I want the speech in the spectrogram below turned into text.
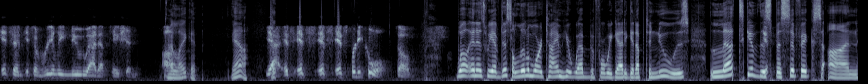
it's a it's a really new adaptation. I Um, like it. Yeah. Yeah, it's it's it's it's pretty cool. So Well, and as we have just a little more time here, Webb, before we got to get up to news, let's give the specifics on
